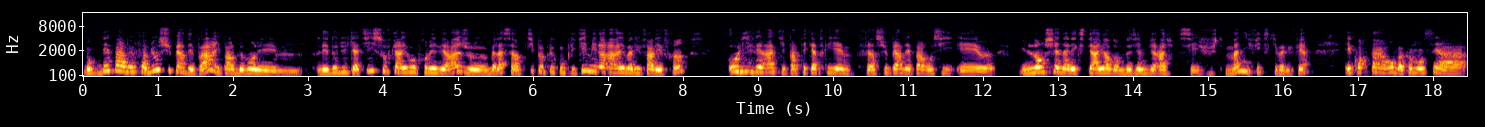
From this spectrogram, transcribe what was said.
Donc départ de Fabio, super départ, il parle devant les, les deux Ducati, sauf qu'arrivé au premier virage, euh, ben là c'est un petit peu plus compliqué, Miller arrive à lui faire les freins, Oliveira qui partait quatrième fait un super départ aussi et euh, il l'enchaîne à l'extérieur dans le deuxième virage, c'est juste magnifique ce qu'il va lui faire. Et Quartararo va commencer à,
